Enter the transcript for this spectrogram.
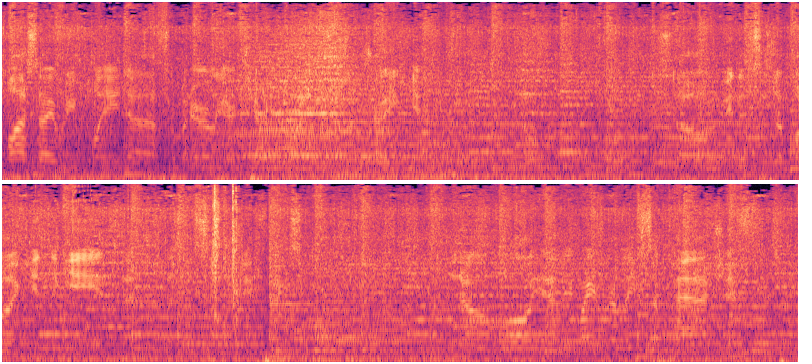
Plus, I replayed uh, from an earlier checkpoint, so I'm trying to So, I mean, this is a bug in the game that doesn't seem to be fixable. You know, well, yeah, they might release a patch if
